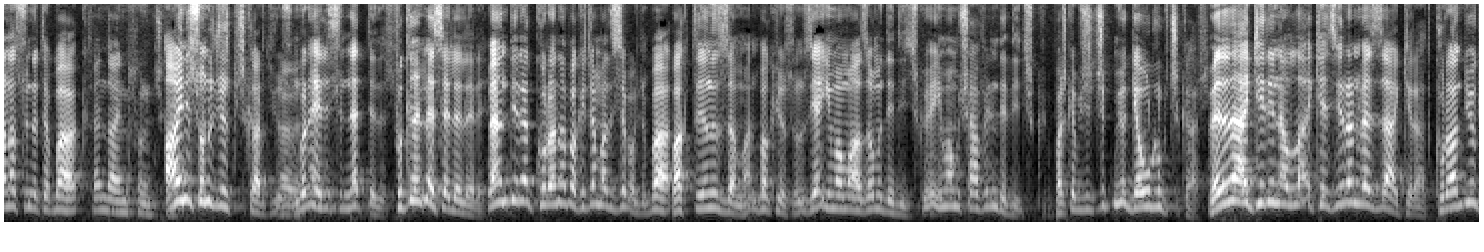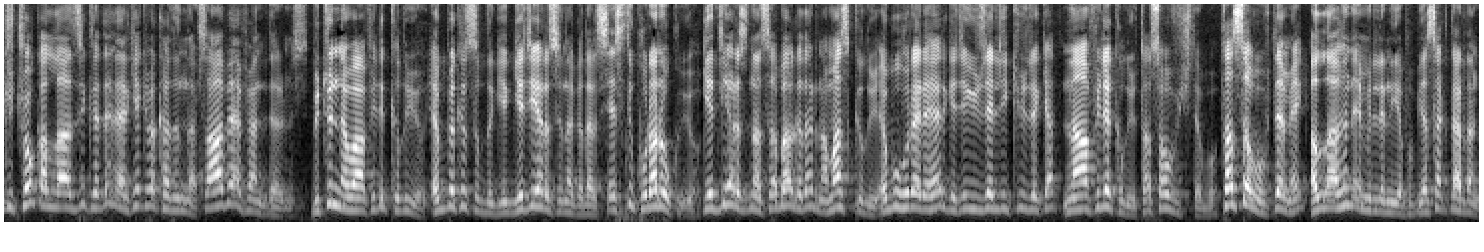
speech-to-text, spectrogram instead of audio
Kur'an'a sünnete bak. Sen de aynı çıkardın. Aynı sonucu çıkartıyorsun. Buna ehli sünnet denir. Fıkıh meseleleri. Ben direkt Kur'an'a bakacağım, hadise bakacağım. Bak, baktığınız zaman bakıyorsunuz ya İmam-ı Azam'ın dediği çıkıyor, İmam-ı Şafii'nin dediği çıkıyor. Başka bir şey çıkmıyor, gavurluk çıkar. Ve zakirin Allah kesiren ve zakirat. Kur'an diyor ki çok Allah'ı zikreden erkek ve kadınlar. Sahabe efendilerimiz. Bütün nevafili kılıyor. Ebu Bekir Sıddık gece yarısına kadar sesli Kur'an okuyor. Gece yarısından sabaha kadar namaz kılıyor. Ebu Hureyre her gece 150-200 rekat nafile kılıyor. Tasavvuf işte bu. Tasavvuf demek Allah'ın emirlerini yapıp yasaklardan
